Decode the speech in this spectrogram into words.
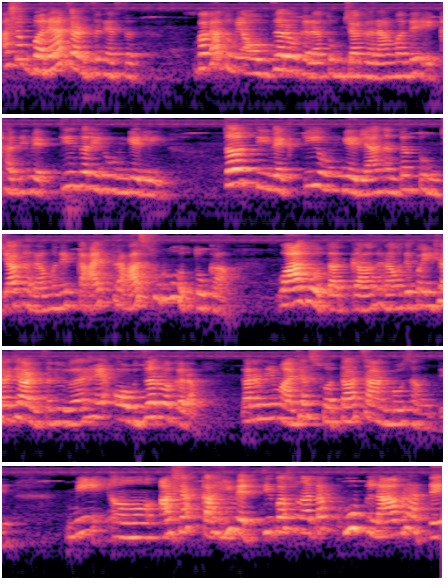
अशा बऱ्याच अडचणी असतात. बघा तुम्ही ऑब्झर्व करा तुमच्या घरामध्ये एखादी व्यक्ती जर येऊन गेली तर ती व्यक्ती येऊन गेल्यानंतर तुमच्या घरामध्ये काय त्रास सुरू होतो का? वाद होतात का? घरामध्ये पैशाच्या अडचणी होतात. हे ऑब्झर्व करा. कारण मी माझ्या स्वतःचा अनुभव सांगते. मी अशा काही व्यक्तीपासून आता खूप लांब राहते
